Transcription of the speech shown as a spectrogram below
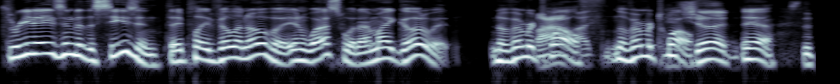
three days into the season they play Villanova in Westwood. I might go to it. November 12th. Wow, November 12th. should. Yeah. The,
